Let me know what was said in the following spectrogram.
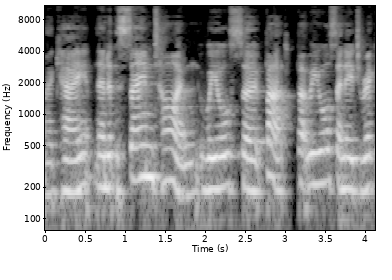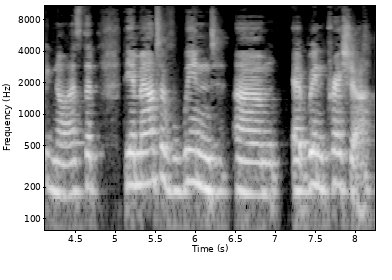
Okay. And at the same time, we also, but, but we also need to recognize that the amount of wind, um, at wind pressure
